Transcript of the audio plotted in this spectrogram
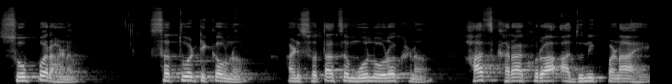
सोपं राहणं. सत्व टिकवणं आणि स्वतःचं मोल ओळखणं हाच खराखुरा आधुनिकपणा आहे.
